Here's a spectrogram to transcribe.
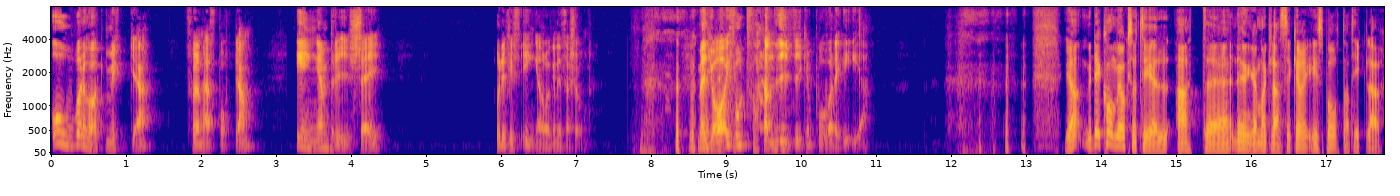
oerhört mycket för den här sporten. Ingen bryr sig. Och det finns ingen organisation. Men jag är fortfarande nyfiken på vad det är. Ja, men det kommer också till att eh, det är en gammal klassiker i sportartiklar.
